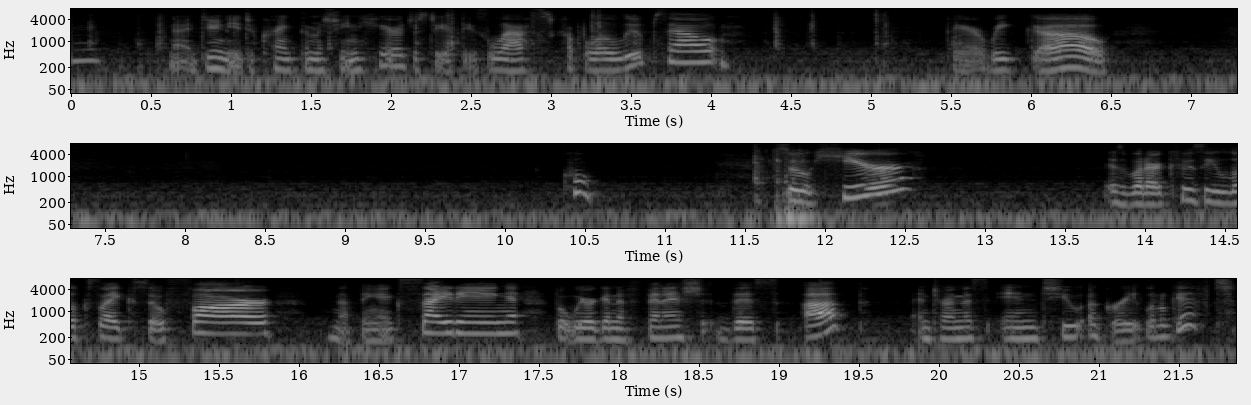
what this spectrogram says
Okay. Now I do need to crank the machine here just to get these last couple of loops out. There we go. Cool. So here is what our koozie looks like so far. Nothing exciting, but we're gonna finish this up and turn this into a great little gift.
